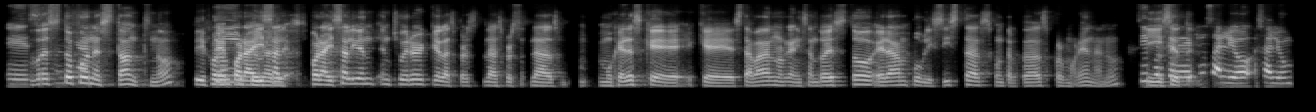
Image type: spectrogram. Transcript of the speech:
esto fue un stunt, ¿no? Sí, fueron por, ahí por ahí salió en, Twitter que las, las, las mujeres que, que, estaban organizando esto eran publicistas contratadas por Morena, ¿no? Sí, porque de hecho salió, salió un,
